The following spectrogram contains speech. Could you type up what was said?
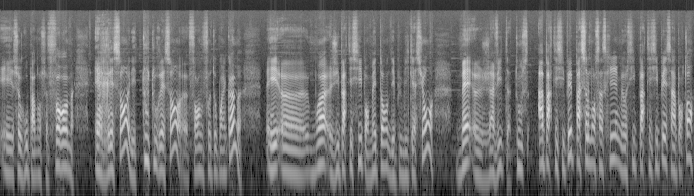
et ce groupe pardon, ce forum est récent, il est tout tout récent, forumphoto.com et moi j'y participe en mettant des publications. Mais euh, j'invite tous à participer, pas seulement s'inscrire, mais aussi participer, c'est important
